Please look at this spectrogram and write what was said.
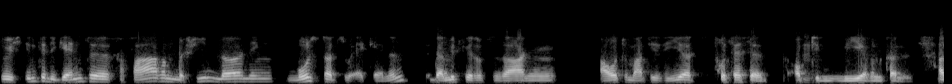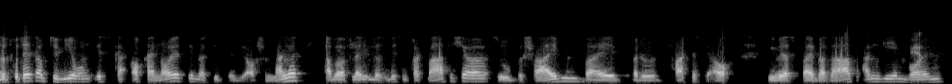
durch intelligente Verfahren, Machine Learning, Muster zu erkennen, damit wir sozusagen automatisiert Prozesse optimieren können. Also Prozessoptimierung ist auch kein neues Thema, das gibt es irgendwie auch schon lange, aber vielleicht um das ein bisschen pragmatischer zu beschreiben, bei, weil du fragtest ja auch, wie wir das bei Basars angehen wollen. Ja.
